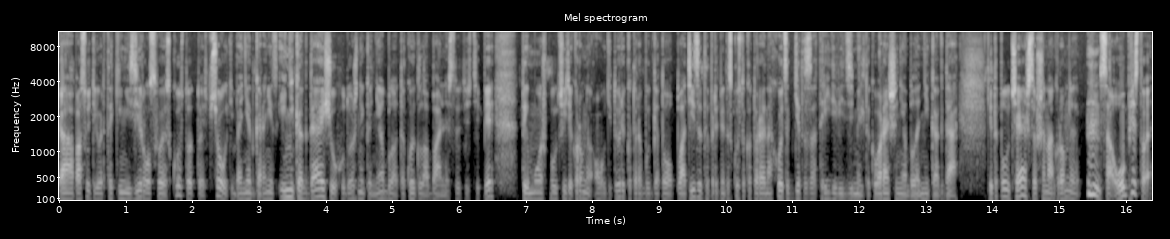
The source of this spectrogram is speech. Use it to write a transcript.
а, по сути говоря, токенизировал свое искусство, то есть все, у тебя нет границ. И никогда еще у художника не было такой глобальности. То есть теперь ты можешь получить огромную аудиторию, которая будет готова платить за этот предмет искусства, которая находится где-то за 3-9 земель. Такого раньше не было никогда. И ты получаешь совершенно огромное сообщество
